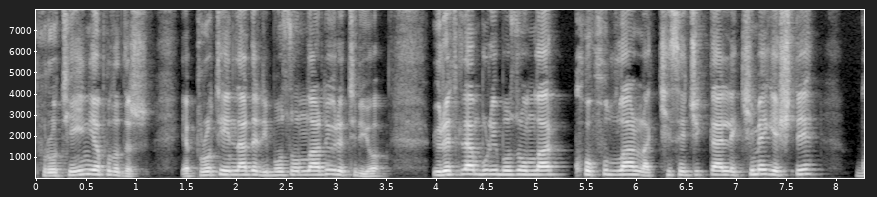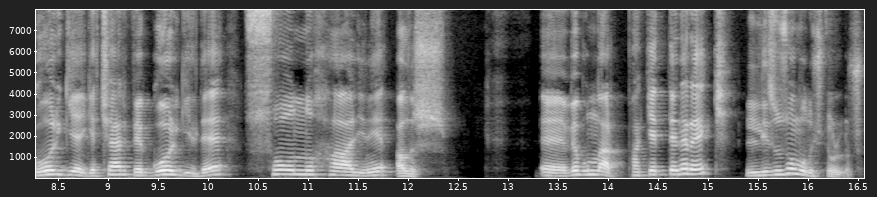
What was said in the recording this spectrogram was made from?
Protein yapılıdır. E, proteinler de ribozomlarda üretiliyor. Üretilen bu ribozomlar kofullarla, keseciklerle kime geçti? Golgi'ye geçer ve Golgi'de son halini alır. E, ve bunlar paketlenerek lizozom oluşturulur.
